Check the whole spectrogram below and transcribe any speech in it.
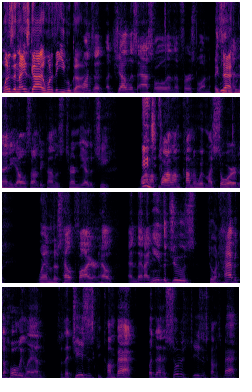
One is a nice guy, and one is the evil guy. One's a, a jealous asshole in the first one. Exactly. And then he all of a sudden becomes turn the other cheek while, And- I'm, while I'm coming with my sword when there's hell, fire and hell. And then I need the Jews to inhabit the Holy Land so that Jesus can come back. But then as soon as Jesus comes back,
